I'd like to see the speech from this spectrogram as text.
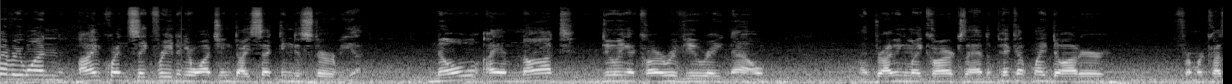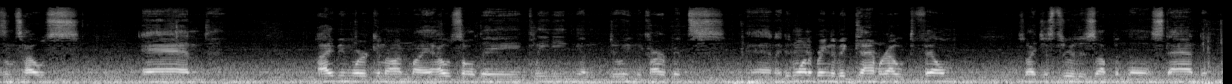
everyone. I'm Quentin Siegfried, and you're watching Dissecting Disturbia. No, I am not doing a car review right now. I'm driving my car because I had to pick up my daughter from her cousin's house, and I've been working on my house all day, cleaning and doing the carpets, and I didn't want to bring the big camera out to film, so I just threw this up in the stand, and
